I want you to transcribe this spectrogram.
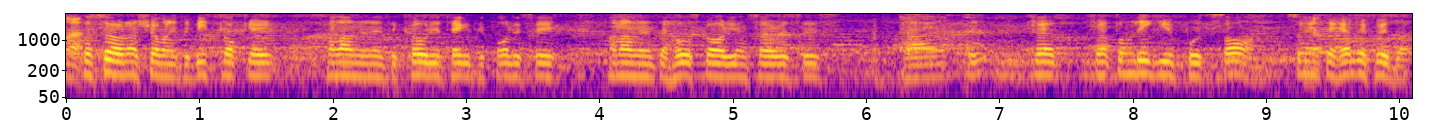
Nej. På servrarna kör man inte BitLocker, man använder inte Code Integrity Policy, man använder inte Host Guardian Services. För, att, för att de ligger ju på ett SAN som inte heller är skyddat.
